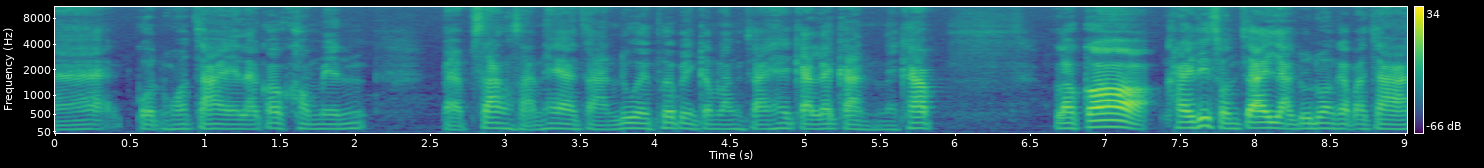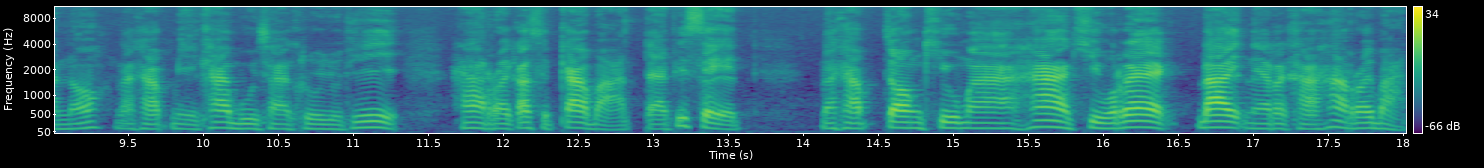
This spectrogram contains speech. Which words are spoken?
นะฮะกดหัวใจแล้วก็คอมเมนต์แบบสร้างสรรค์ให้อาจารย์ด้วย เพื่อเป็นกำลังใจให้กันและกันนะครับ แล้วก็ใครที่สนใจอยากดูดวงกับอาจารย์เนาะนะครับ มีค่าบูชาครูอยู่ที่ 599 บาท แต่พิเศษนะครับ จองคิวมา 5 คิวแรกได้ในราคา 500 บาท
